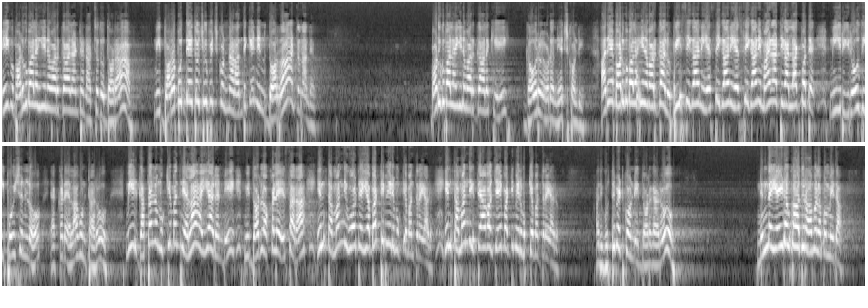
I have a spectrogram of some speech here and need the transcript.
మీకు బడుగు బలహీన వర్గాలంటే నచ్చదు దొర. మీ దొర బుద్ధేతో చూపించుకుంటున్నారు. అందుకే నిన్ను దొర అంటున్నాను నేను. బడుగు బలహీన వర్గాలకి గౌరవం ఇవ్వడం నేర్చుకోండి. అదే బడుగు బలహీన వర్గాలు బీసీ కానీ ఎస్సీ కానీ ఎస్టీ కానీ మైనార్టీ కానీ లేకపోతే మీరు ఈరోజు ఈ పొజిషన్లో ఎక్కడ ఎలాగుంటారు మీరు గతంలో ముఖ్యమంత్రి ఎలా అయ్యారండి? మీ దొరలు ఒక్కడే వేస్తారా? ఇంతమంది ఓటు వేయబట్టి మీరు ముఖ్యమంత్రి అయ్యారు. ఇంతమంది త్యాగం చేయబట్టి మీరు ముఖ్యమంత్రి అయ్యారు. అది గుర్తుపెట్టుకోండి దొరగారు. నిన్న వేయడం కాదు రాములమ్మ మీద.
